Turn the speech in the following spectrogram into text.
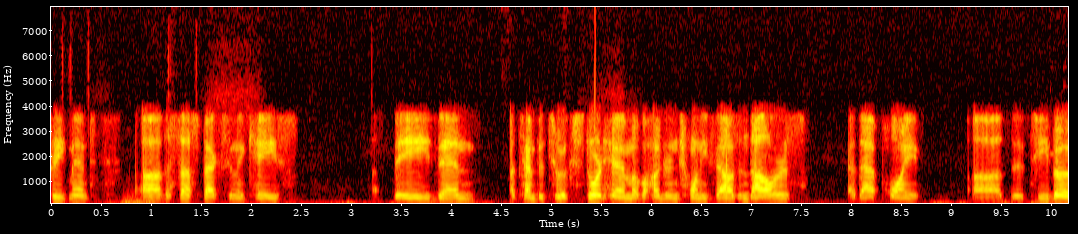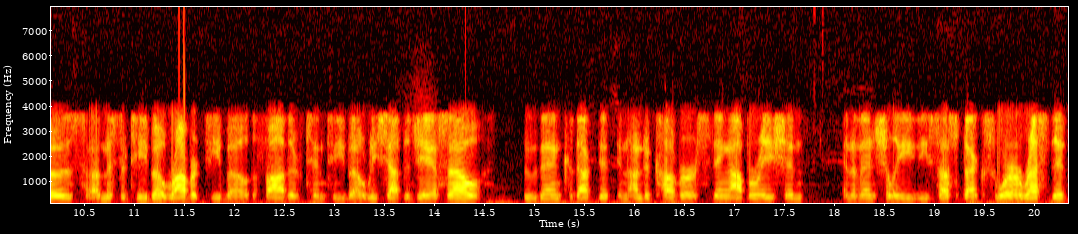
treatment, uh, the suspects in the case they then attempted to extort him of $120,000. At that point, uh, the Tebows, uh, Mr. Tebow, Robert Tebow, the father of Tim Tebow, reached out to JSO, who then conducted an undercover sting operation, and eventually the suspects were arrested.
